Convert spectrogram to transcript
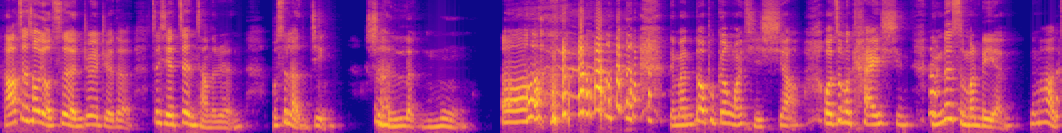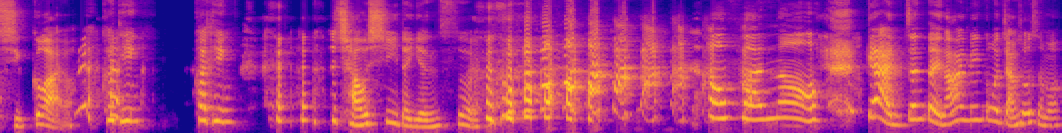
然后这时候有吃的人就会觉得这些正常的人不是冷静，是很冷漠哦。你们都不跟我一起笑，我这么开心，你们那什么脸？你们好奇怪哦。快听，快听，是潮汐的颜色。好烦哦！干，真的。然后那边跟我讲说什么？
